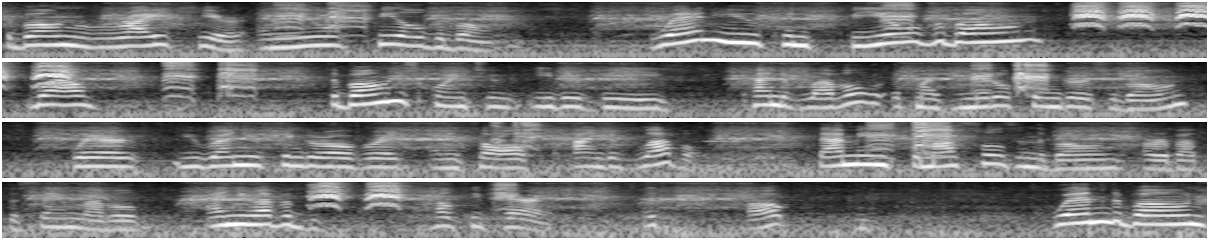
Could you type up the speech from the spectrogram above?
the bone right here, and you feel the bone. When you can feel the bone, well, the bone is going to either be kind of level, if my middle finger is the bone, where you run your finger over it and it's all kind of level. That means the muscles and the bone are about the same level and you have a healthy parrot. It's, oh. When the bone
